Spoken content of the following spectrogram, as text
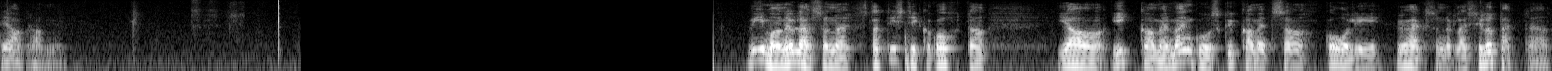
diagrammi. viimane ülesanne statistika kohta ja ikka meil mängus Kükametsa kooli üheksanda klassi lõpetajad.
